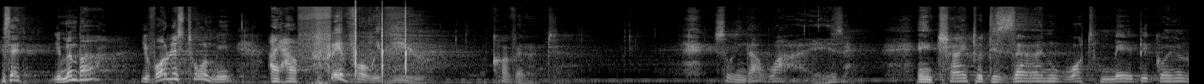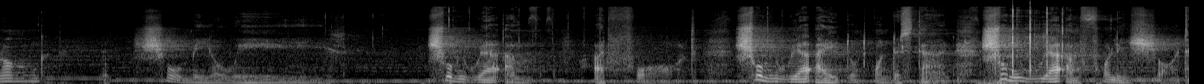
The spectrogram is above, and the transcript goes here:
he said, Remember, you've always told me I have favor with you. Covenant. So, in that wise, in trying to discern what may be going wrong, show me your ways. Show me where I'm at fault. Show me where I don't understand. Show me where I'm falling short.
